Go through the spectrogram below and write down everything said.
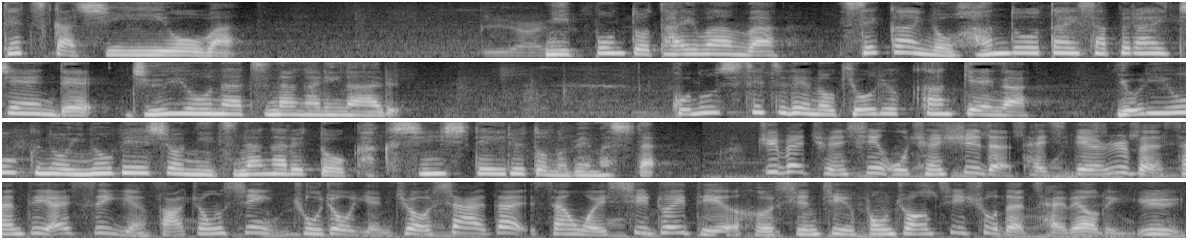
哲家 CEO は日本と台湾は世界の半導体サプライチェーンで重要なつながりがある。この施設での協力関係がより多くのイノベーションにつながると確信していると述べました。具备全新无尘室的台积电日本三 D IC 研发中心，注重研究下一代三维细堆叠和先进封装技术的材料领域。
